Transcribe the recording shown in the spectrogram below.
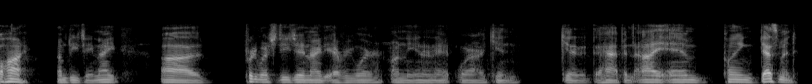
Oh, hi. I'm DJ Knight. Uh, pretty much DJ Knight everywhere on the internet where I can get it to happen. I am playing Desmond,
